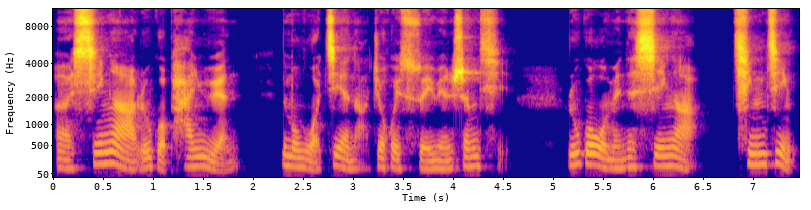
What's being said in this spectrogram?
呃，心啊如果攀缘。那么我见呢、就会随缘升起。如果我们的心啊清净，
